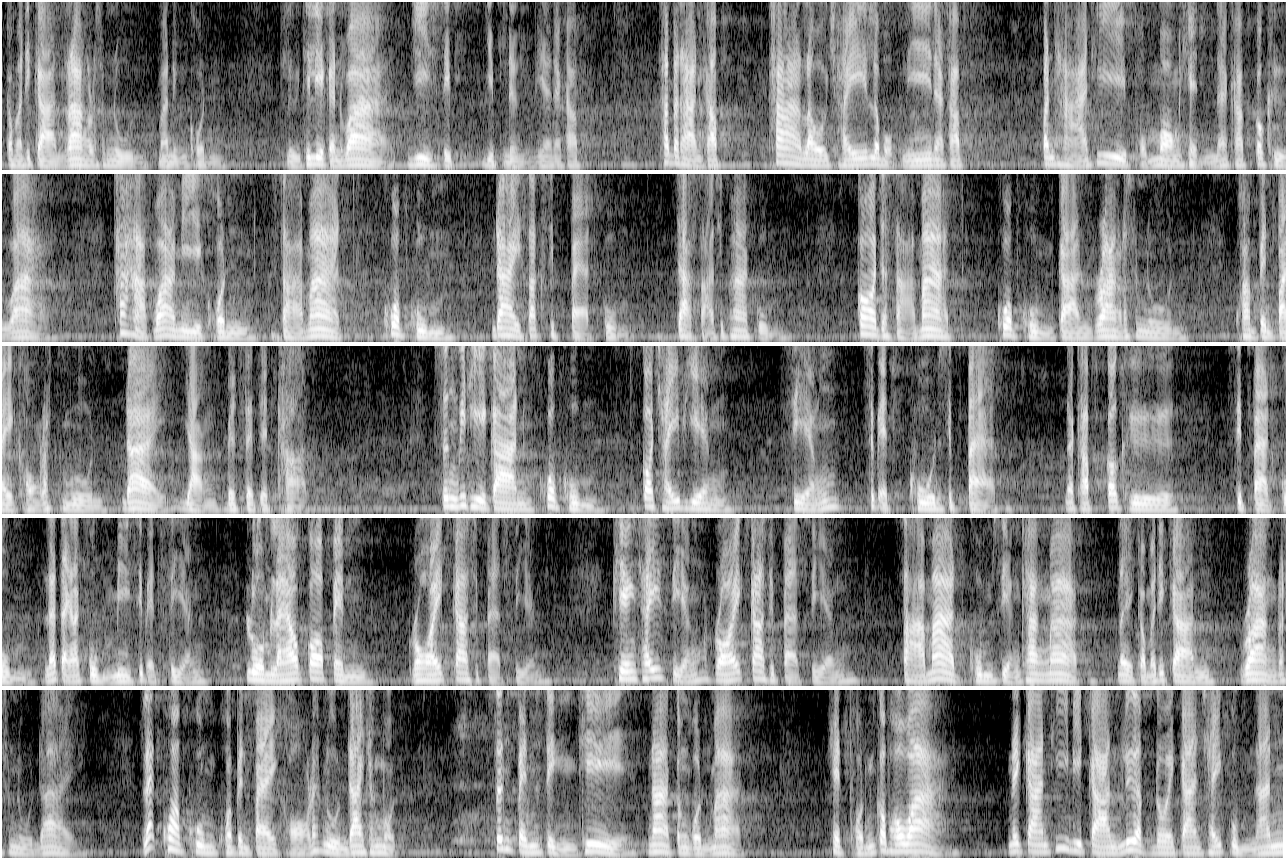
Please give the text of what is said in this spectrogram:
กรรมธิการร่างรัฐธรรมนูญมาหนึ่งคน หรือที่เรียกกันว่า 20 หยิบหนึ่งเนี่ยนะครับ ท่านประธานครับ ถ้าเราใช้ระบบนี้นะครับ ปัญหาที่ผมมองเห็นนะครับก็คือว่าถ้าหากว่ามีคนสามารถควบคุมได้สัก 18 กลุ่มจาก 35 กลุ่ม ก็จะสามารถ ควบคุมการร่างรัฐธรรมนูญ ความเป็นไปของรัฐธรรมนูญได้อย่างเบ็ดเสร็จเด็ดขาด ซึ่งวิธีการควบคุมก็ใช้เพียงเสียง 11 คูณ 18 นะครับ ก็คือ 18 กลุ่ม และแต่ละกลุ่มมี 11 เสียง รวมแล้วก็เป็น 198 เสียง เพียงใช้เสียง 198 เสียง สามารถคุมเสียงข้างมากในกรรมธิการร่างรัฐธรรมนูญได้ และควบคุมความเป็นไปของรัฐนูญได้ทั้งหมด ซึ่งเป็นสิ่งที่น่ากังวลมาก เหตุผลก็เพราะว่าในการที่มีการเลือกโดยการใช้กลุ่มนั้น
